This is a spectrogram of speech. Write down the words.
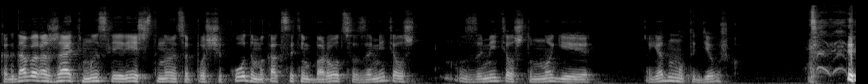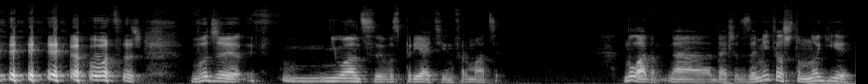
когда выражать мысли и речь становится проще кодом, и как с этим бороться? Заметил, заметил что многие... Я думал, ты девушка. Вот же нюансы восприятия информации. Ну ладно, а, дальше. Заметил, что многие,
